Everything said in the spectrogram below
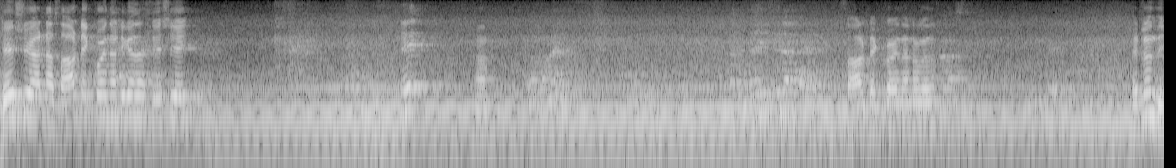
టేస్ట్ అన్న సాల్ట్ ఎక్కువైందంటే కదా టేస్ట్ చేయి ఆ. సాల్ట్ ఎక్కువైందన్నావు కదా. ఎట్లుంది?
